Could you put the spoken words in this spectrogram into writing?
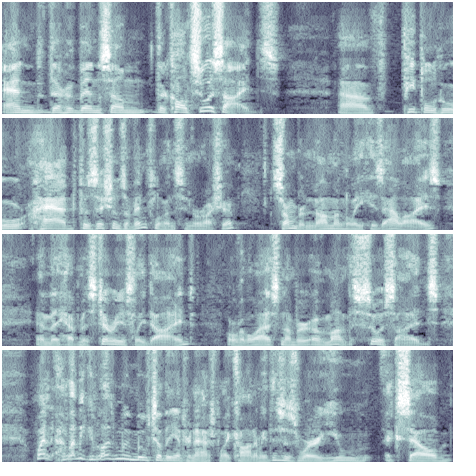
And there have been some. They're called suicides of people who had positions of influence in Russia. Some were nominally his allies, and they have mysteriously died over the last number of months. Suicides. When let me let me move to the international economy. This is where you excel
